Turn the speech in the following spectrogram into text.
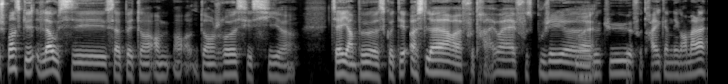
Je pense que là où c'est, ça peut être en- en- dangereux, c'est si, euh, tu sais, il y a un peu euh, ce côté hustler, euh, faut travailler, ouais, faut se bouger euh, Ouais. le cul, faut travailler comme des grands malades.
